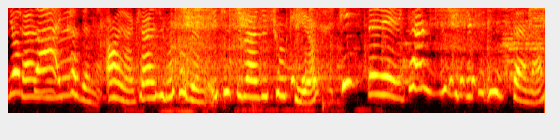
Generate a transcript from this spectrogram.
yoksa kendimi- kazanır. Aynen kendimi kazanır. İkisi bence çok iyi. Hiç de değil. Kendi gıcık hiç sevmem.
